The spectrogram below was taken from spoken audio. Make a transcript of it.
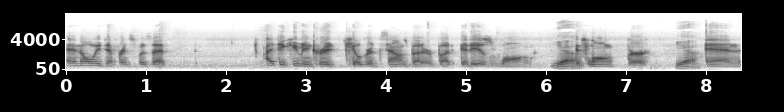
and the only difference was that I think Human Grid Kill Grid sounds better, but it is long. yeah. It's longer, Yeah. and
